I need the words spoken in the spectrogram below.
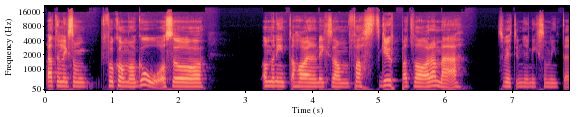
att den liksom får komma och gå och så om den inte har en liksom fast grupp att vara med så vet ju ni liksom inte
